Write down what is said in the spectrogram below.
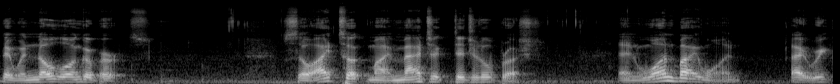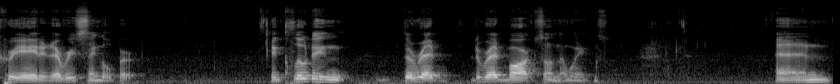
They were no longer birds. So I took my magic digital brush and one by one, I recreated every single bird, including the red, the red marks on the wings. And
